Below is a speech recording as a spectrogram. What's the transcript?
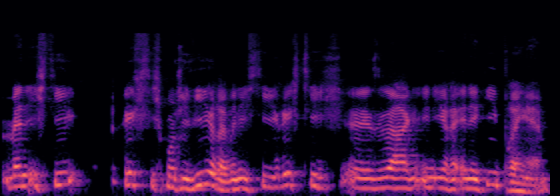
wenn ich die richtig motiviere, wenn ich die richtig äh, sozusagen in ihre Energie bringe,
